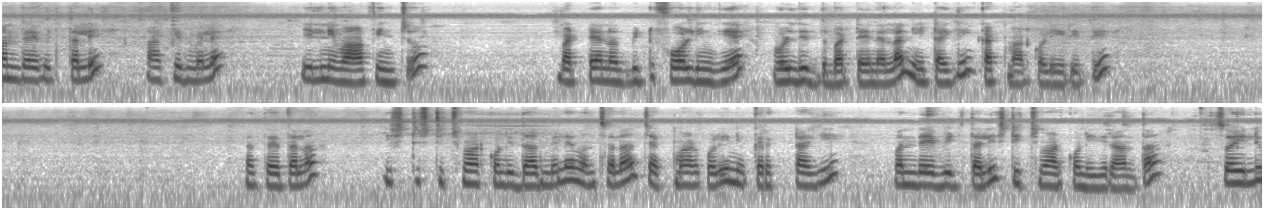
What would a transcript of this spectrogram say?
ಒಂದೇ ಬಿಟ್ಟಲ್ಲಿ ಹಾಕಿದ ಮೇಲೆ ಇಲ್ಲಿ ನೀವು ಹಾಫ್ ಇಂಚು ಬಟ್ಟೆ ಅನ್ನೋದು ಬಿಟ್ಟು ಫೋಲ್ಡಿಂಗ್ಗೆ ಉಳಿದಿದ್ದ ಬಟ್ಟೆನೆಲ್ಲ ನೀಟಾಗಿ ಕಟ್ ಮಾಡ್ಕೊಳ್ಳಿ ಈ ರೀತಿ. ಗೊತ್ತಾಯ್ತಲ್ಲ ಇಷ್ಟು ಸ್ಟಿಚ್ ಮಾಡ್ಕೊಂಡಿದ್ದಾದಮೇಲೆ ಒಂದು ಸಲ ಚೆಕ್ ಮಾಡ್ಕೊಳ್ಳಿ. ನೀವು ಕರೆಕ್ಟಾಗಿ ಒಂದೇ ಬಿಡ್ತಲ್ಲಿ ಸ್ಟಿಚ್ ಮಾಡ್ಕೊಂಡಿದ್ದೀರಾ ಅಂತ. ಸೊ ಇಲ್ಲಿ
